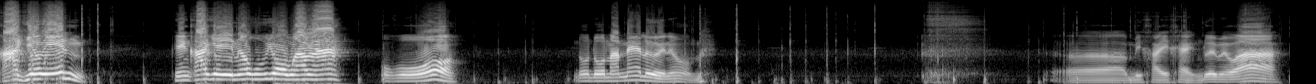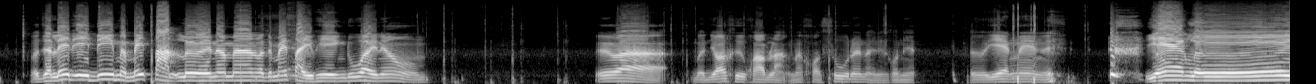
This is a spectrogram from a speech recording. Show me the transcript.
คาเคียวอิน เพลงคาเคียวอินครับคุณผู้ชมครับนะ โอ้โห โดนโดนนัดแน่เลยนะผมเอ่อมีใครแข่งด้วยไหมว่า เราจะเล่นเอดี้แบบไม่ตัดเลยนะแมนเราจะไม่ใส่เพลงด้วยเนี่ยผมเรียกว่าเหมือนยอดคือความหลังนะขอสู้หน่อยหน่อยเลยคนเนี้ยเออแย่งแม่งเลย แย่งเลย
